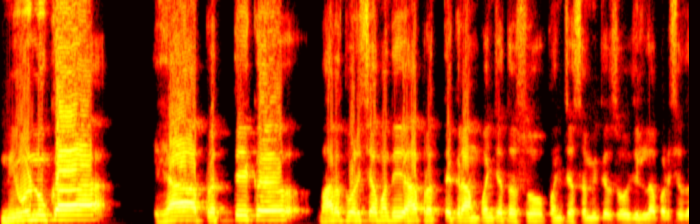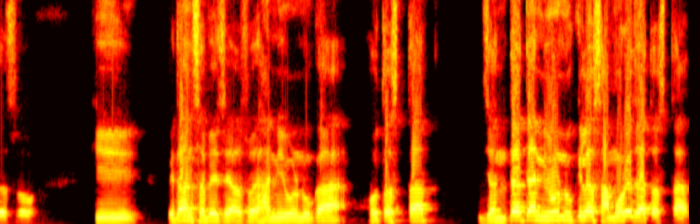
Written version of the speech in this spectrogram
निवडणुका ह्या प्रत्येक भारतवर्षामध्ये हा प्रत्येक ग्रामपंचायत असो पंचायत समिती असो जिल्हा परिषद असो की विधानसभेचे असो ह्या निवडणुका होत असतात. जनता त्या निवडणुकीला सामोरे जात असतात.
